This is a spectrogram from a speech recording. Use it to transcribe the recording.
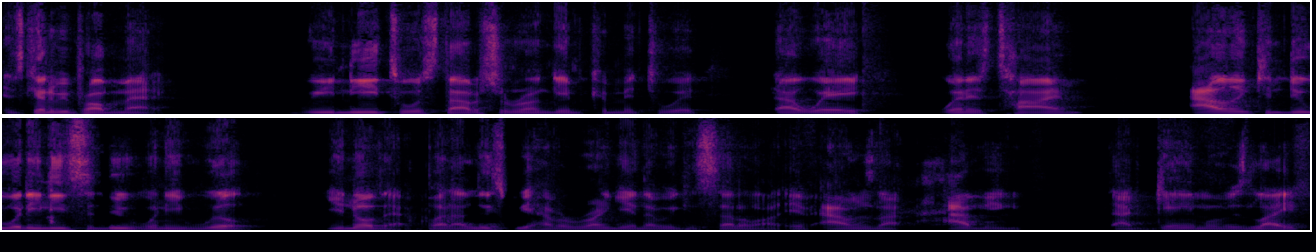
it's going to be problematic. We need to establish a run game, commit to it. That way, when it's time, Allen can do what he needs to do when he will. You know that. But at least we have a run game that we can settle on. If Allen's not having that game of his life,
